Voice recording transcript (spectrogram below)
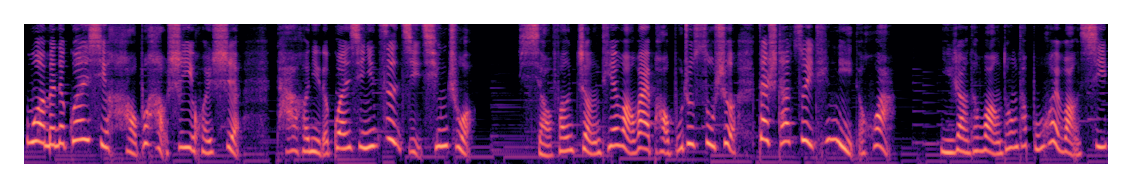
我们的关系好不好是一回事，他和你的关系你自己清楚。小芳整天往外跑，不住宿舍，但是他最听你的话。你让他网通，他不会往西，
